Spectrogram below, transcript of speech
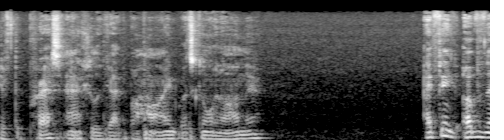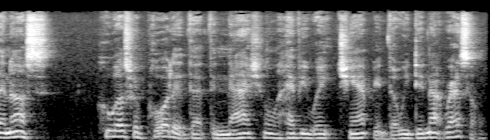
if the press actually got behind what's going on there? I think other than us, who else reported that the national heavyweight champion, though he did not wrestle,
